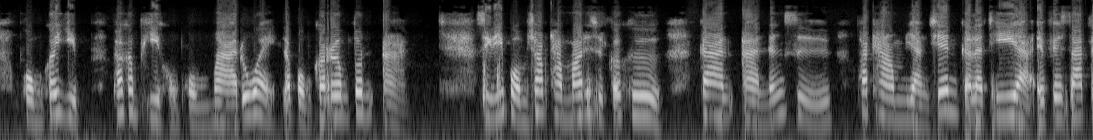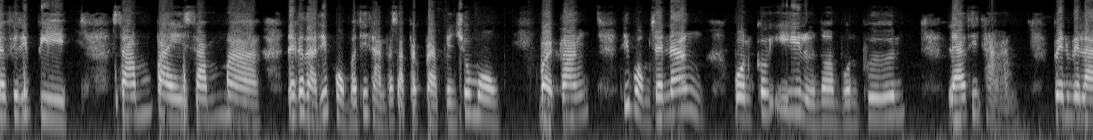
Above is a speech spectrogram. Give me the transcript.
ๆ ผมก็หยิบพระคัมภีร์ของผมมาด้วย แล้วผมก็เริ่มต้นอ่าน สิ่งที่ผมชอบทำมากที่สุดก็คือ การอ่านหนังสือพระธรรมอย่างเช่น กาลาเทีย เอเฟซัสและฟิลิปปี ซ้ำไปซ้ำมา ในขณะที่ผมอธิษฐานภาษาแปลกๆเป็นชั่วโมง บ่อยครั้งที่ผมจะนั่งบนเก้าอี้หรือนอนบนพื้น แล้วอธิษฐานเป็นเวลา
